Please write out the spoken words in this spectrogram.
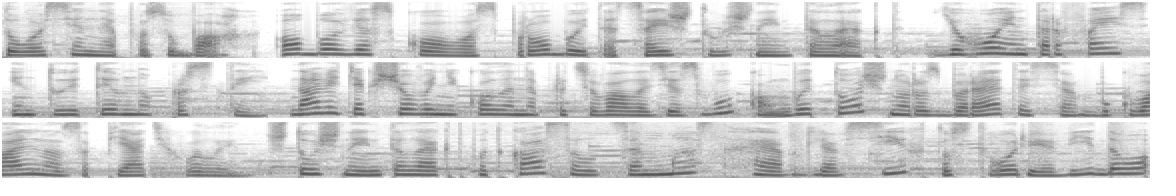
досі не по зубах. Обов'язково спробуйте цей штучний інтелект. Його інтерфейс інтуїтивно простий. Навіть якщо ви ніколи не працювали зі звуком, ви точно розберетеся буквально за 5 хвилин. Штучний інтелект Podcastle – це must-have для всіх, хто створює відео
